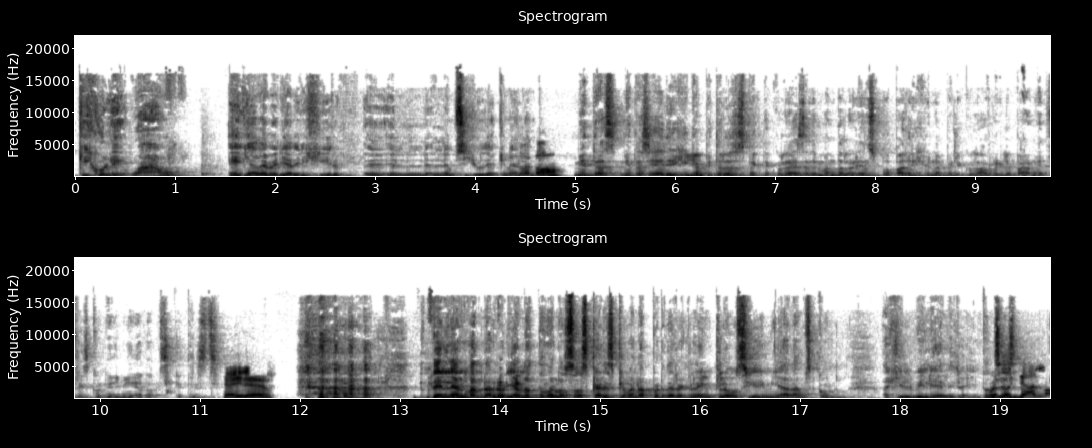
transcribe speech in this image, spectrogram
que híjole, wow, ella debería dirigir eh, el, MCU de aquí en adelante. Mientras, mientras ella dirige capítulos espectaculares de The Mandalorian, su papá dirigió una película horrible para Netflix con Amy Adams. Qué triste. Hater. Denle al Mandaloriano todos los Oscars que van a perder Glenn Close y Amy Adams con a Hillbilly Elijah. Entonces... Bueno, ya no,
